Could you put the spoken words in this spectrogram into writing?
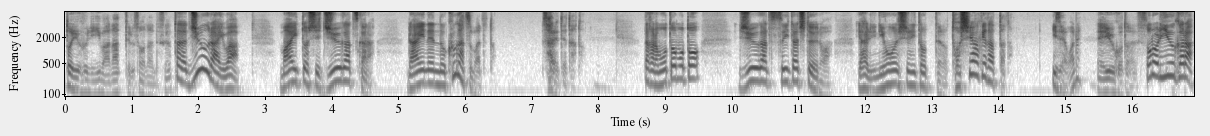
というふうに今なってるそうなんですがただ従来は毎年10月から来年の9月までとされてたと。だからもともと10月1日というのはやはり日本酒にとっての年明けだったと。以前はね、えー、いうことなんです。その理由から、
